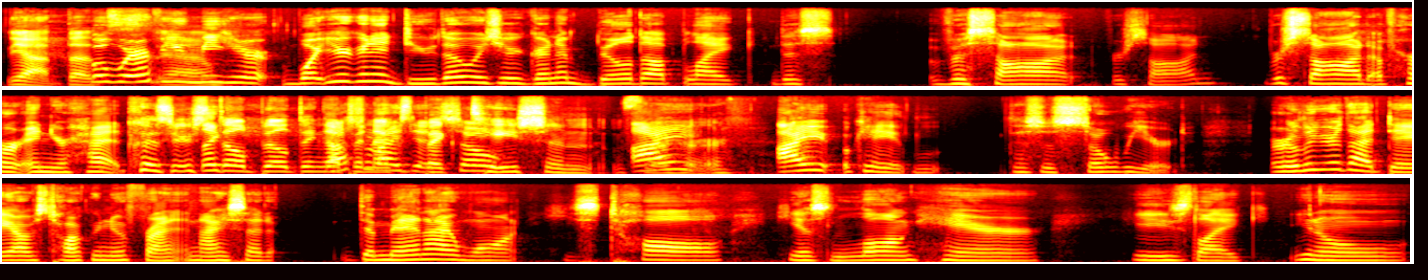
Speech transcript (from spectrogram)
Yeah, that's. But wherever yeah. you meet her, what you're gonna do though is you're gonna build up like this facade, facade, facade of her in your head. because you're Like, still building up an what I. So, expectation for I, her. I okay. This is so weird. Earlier that day, I was talking to a friend, and I said, "The man I want, he's tall, he has long hair, he's like, you know,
